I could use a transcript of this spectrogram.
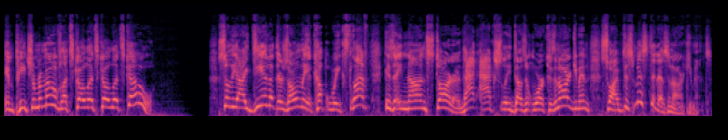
impeach and remove. Let's go, let's go, let's go. So the idea that there's only a couple weeks left is a non starter. That actually doesn't work as an argument, so I've dismissed it as an argument.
